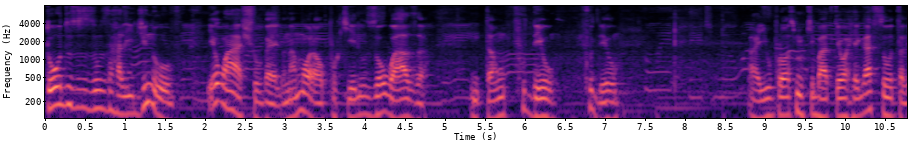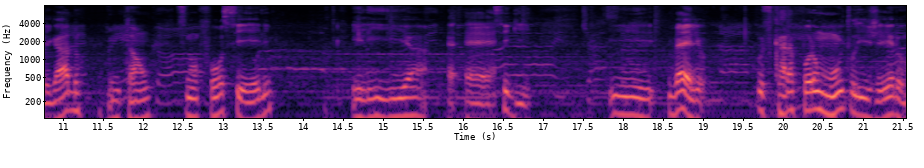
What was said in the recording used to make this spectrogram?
todos os ali de novo. Eu acho, velho, na moral, porque ele usou asa. Então, fudeu, fudeu. Aí o próximo que bateu arregaçou, tá ligado? Então, se não fosse ele, ele ia é, é, seguir. E, velho, os caras foram muito ligeiros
